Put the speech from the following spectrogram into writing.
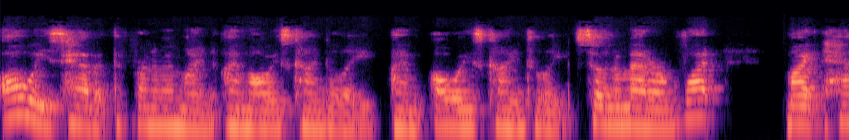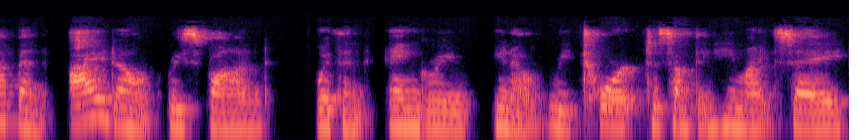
always have at the front of my mind, I'm always kind to Lee. I'm always kind to Lee. So no matter what might happen, I don't respond with an angry, you know, retort to something he might say.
